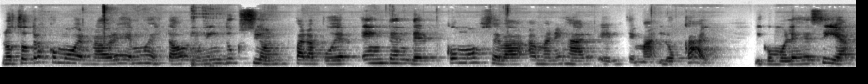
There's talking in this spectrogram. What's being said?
Nosotros como gobernadores hemos estado en una inducción para poder entender cómo se va a manejar el tema local. Y como les decía,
